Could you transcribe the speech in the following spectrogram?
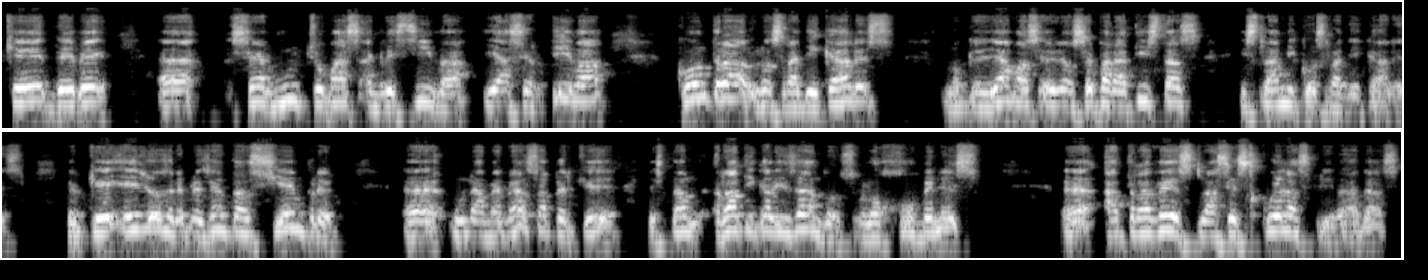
que debe ser mucho más agresiva y asertiva contra los radicales, lo que llaman los separatistas islámicos radicales, porque ellos representan siempre uh, una amenaza porque están radicalizando los jóvenes uh, a través de las escuelas privadas,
